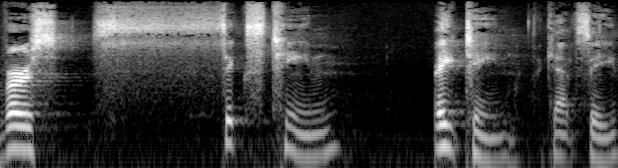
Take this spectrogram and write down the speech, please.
Verse 16, 18, I can't see.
